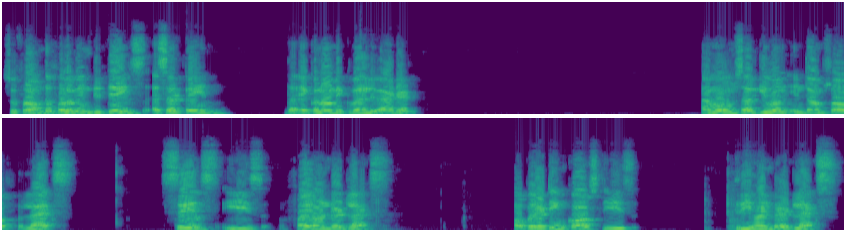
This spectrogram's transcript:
So from the following details ascertain the economic value added. Amounts are given in terms of lakhs. Sales is 500 lakhs. Operating cost is 300 lakhs.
